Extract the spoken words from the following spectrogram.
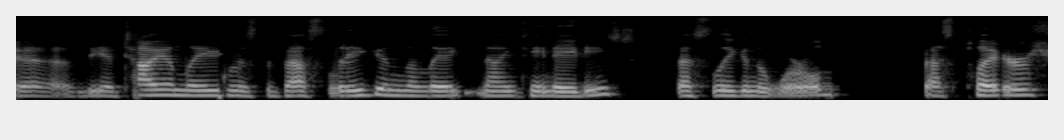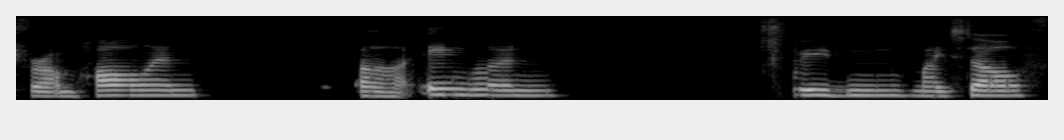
Uh, the Italian league was the best league in the late 1980s, best league in the world. Best players from Holland, uh, England, Sweden, myself,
